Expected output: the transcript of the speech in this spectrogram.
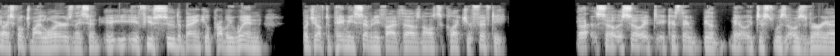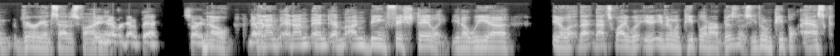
know, I spoke to my lawyers and they said if you sue the bank, you'll probably win, but you'll have to pay me seventy five thousand dollars to collect your fifty. Uh, so so it because they you know it just was I was very un, very unsatisfying. They never got it back. Sorry, no. Never. And I'm and I'm and I'm, I'm being phished daily. You know we uh you know that that's why we, even when people in our business, even when people ask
